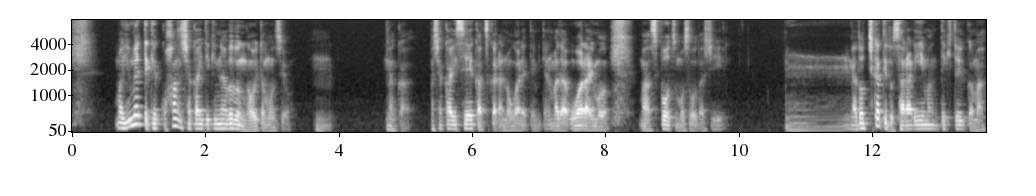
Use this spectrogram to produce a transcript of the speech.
うまあ夢って結構反社会的な部分が多いと思うんですよ。うん、なんか社会生活から逃れてみたいな。まだお笑いも、まあ、スポーツもそうだし。うーん。どっちかっていうとサラリーマン的というかまあ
